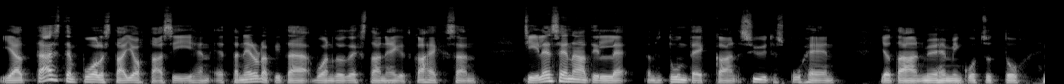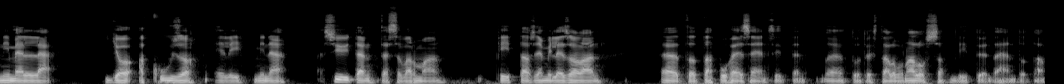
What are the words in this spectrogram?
Ja tämä sitten puolestaan johtaa siihen, että Neruda pitää vuonna 1948 Chilen senaatille tämmöisen tunteikkaan syytöspuheen, jota on myöhemmin kutsuttu nimellä Jo Accuso, eli minä syytän, tässä varmaan viittaus Emile Zolan ää, tota, puheeseen sitten 1900-luvun alussa liittyen tähän tota,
